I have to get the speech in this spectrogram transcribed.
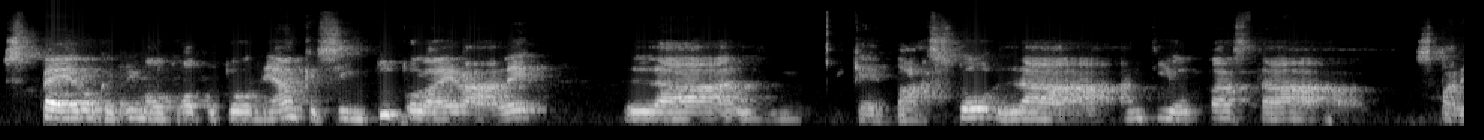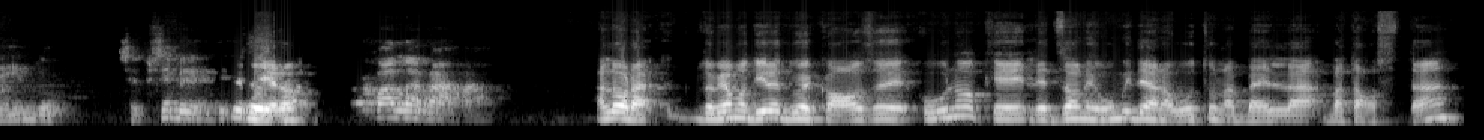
spero che prima o dopo torni, anche se in tutto l'aerale, la, che è vasto, la Antiopa sta sparendo. Sempre, è vero. Farfalla rara. Allora, dobbiamo dire due cose. Uno, che le zone umide hanno avuto una bella batosta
